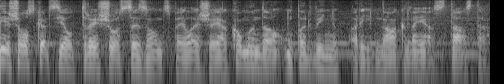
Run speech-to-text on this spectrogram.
Tieši Oskars jau trešo sezonu spēlē šajā komandā un par viņu arī nākamajā stāstā.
